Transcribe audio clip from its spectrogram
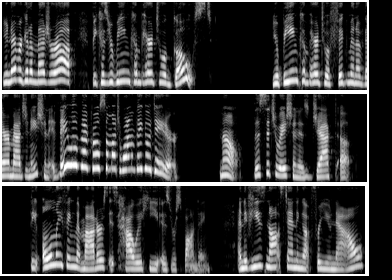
You're never going to measure up because you're being compared to a ghost. You're being compared to a figment of their imagination. If they love that girl so much, why don't they go date her? No, this situation is jacked up. The only thing that matters is how he is responding. And if he's not standing up for you now,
